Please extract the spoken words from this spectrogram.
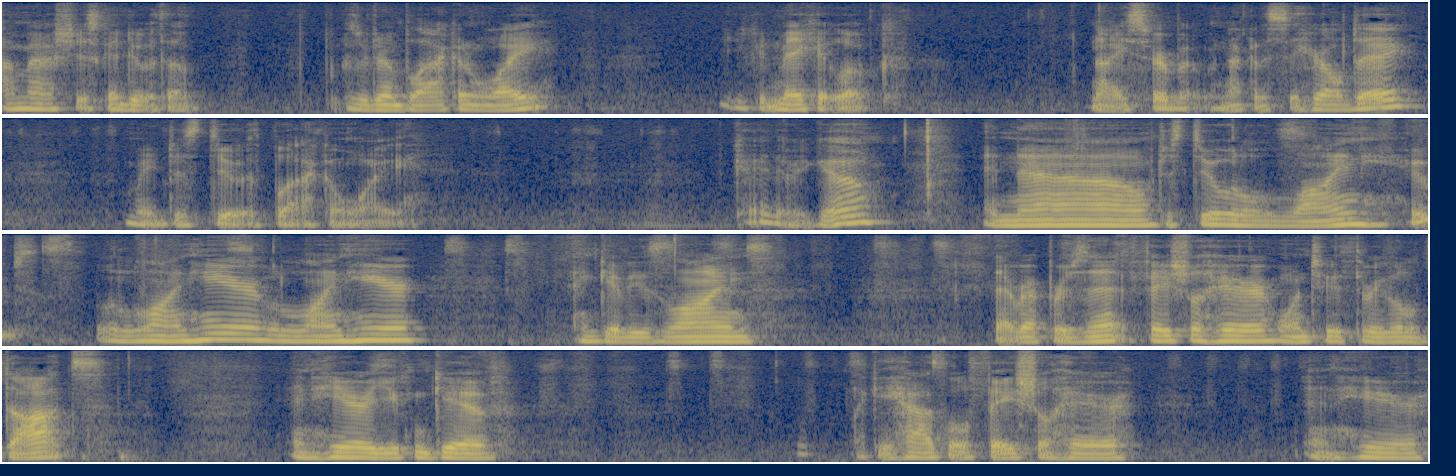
I'm actually just gonna do it with a, because we're doing black and white. You could make it look nicer, but we're not gonna sit here all day. Let me just do it with black and white. Okay, there we go. And now just do a little line, oops, a little line here, a little line here, and give these lines that represent facial hair, one, two, three little dots. And here you can give, like he has a little facial hair, and here,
